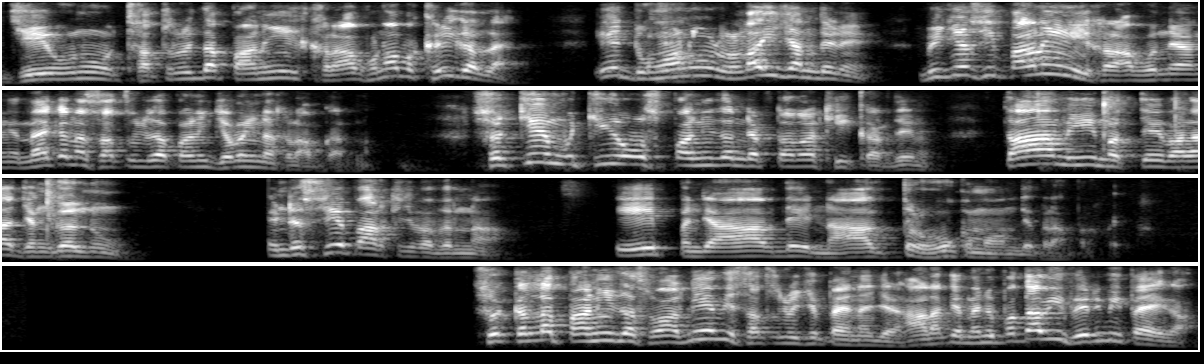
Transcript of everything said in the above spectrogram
ਜੇ ਉਹਨੂੰ ਸਤਲੁਜ ਦਾ ਪਾਣੀ ਖਰਾਬ ਹੋਣਾ ਵੱਖਰੀ ਗੱਲ ਹੈ। ਇਹ ਦੋਹਾਂ ਨੂੰ ਲੜਾਈ ਜਾਂਦੇ ਨੇ। ਵੀ ਜੇ ਅਸੀਂ ਪਾਣੀ ਨਹੀਂ ਖਰਾਬ ਹੋਣ ਦਿਆਂਗੇ ਮੈਂ ਕਹਿੰਦਾ ਸਤਲੁਜ ਦਾ ਪਾਣੀ ਜਮਾਂ ਹੀ ਨਾ ਖਰਾਬ ਕਰਨਾ। ਸੱਚੇ ਮੁੱਚੀ ਉਸ ਪਾਣੀ ਦਾ ਨਿਪਟਾਰਾ ਠੀਕ ਕਰ ਦੇਣ ਤਾਂ ਵੀ ਮੱਤੇ ਵਾਲਾ ਜੰਗਲ ਨੂੰ ਇੰਡਸਟਰੀਅਲ ਪਾਰਕ 'ਚ ਬਦਲਣਾ, ਇਹ ਪੰਜਾਬ ਦੇ ਨਾਲ ਧਰੋ ਕਮਾਉਣ ਦੇ ਬਰਾਬਰ ਹੋਏਗਾ। ਸੋ ਇਕੱਲਾ ਪਾਣੀ ਦਾ ਸਵਾਲ ਨਹੀਂ ਹੈ ਵੀ ਸਤਲੁਜ 'ਚ ਪੈਣਾ ਜਿਹੜਾ ਹਾਲਾਂਕਿ ਮੈਨੂੰ ਪਤਾ ਵੀ ਫਿਰ ਵੀ ਪਏਗਾ।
